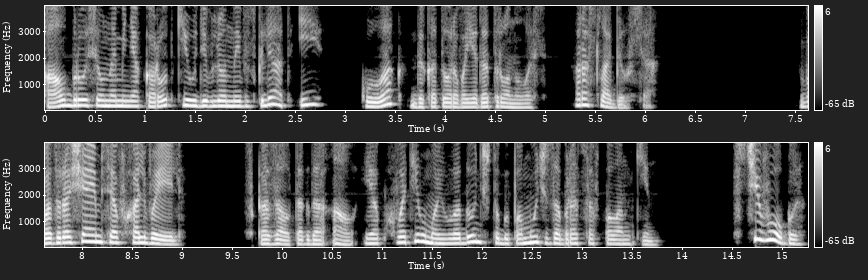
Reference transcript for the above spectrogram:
Ал бросил на меня короткий удивленный взгляд и... Кулак, до которого я дотронулась, расслабился. «Возвращаемся в Хальвейль», — сказал тогда Ал и обхватил мою ладонь, чтобы помочь забраться в паланкин. «С чего бы?»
